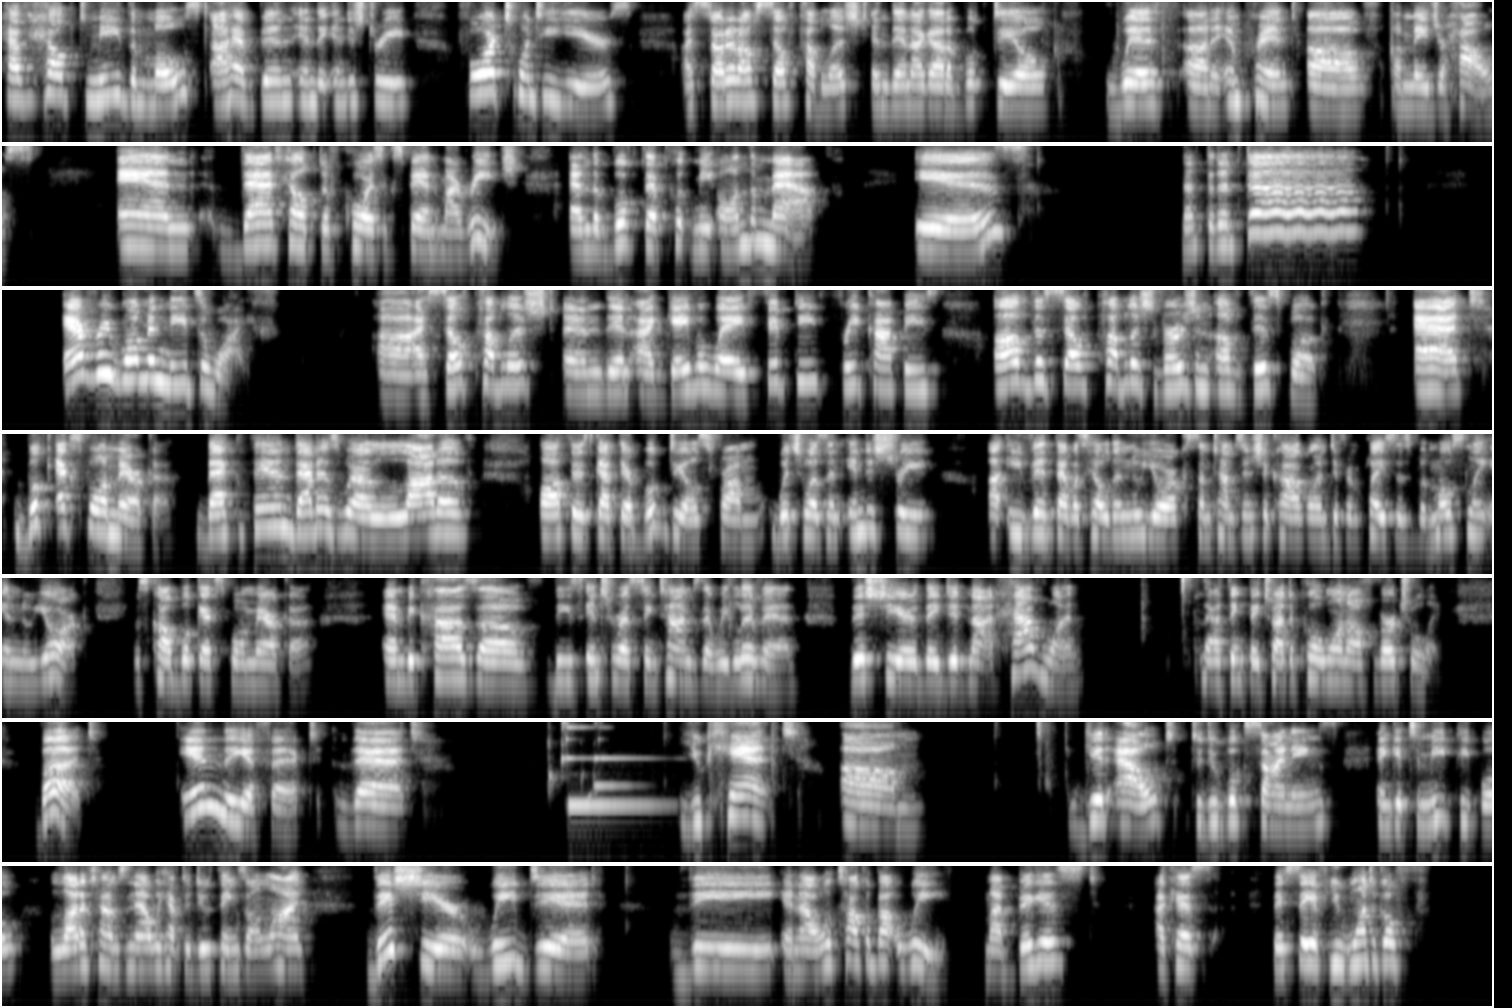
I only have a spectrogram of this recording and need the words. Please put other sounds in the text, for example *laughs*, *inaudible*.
have helped me the most. I have been in the industry for 20 years. I started off self-published and then I got a book deal with an imprint of a major house. And that helped, of course, expand my reach. And the book that put me on the map is dun, dun, dun, Every Woman Needs a Wife. Uh, I self published and then I gave away 50 free copies of the self published version of this book at Book Expo America. Back then, that is where a lot of authors got their book deals from, which was an industry uh, event that was held in New York, sometimes in Chicago and different places, but mostly in New York. It was called Book Expo America. And because of these interesting times that we live in, this year they did not have one. I think they tried to pull one off virtually. But in the effect that you can't um, get out to do book signings and get to meet people, a lot of times now we have to do things online. This year we did the, and I will talk about we, my biggest, I guess they say if you want to go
